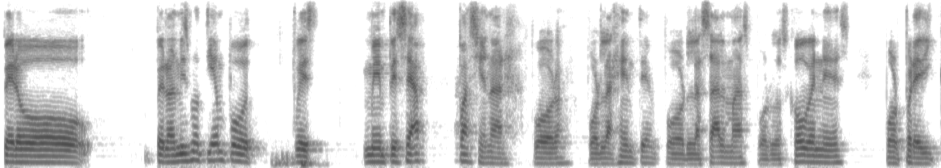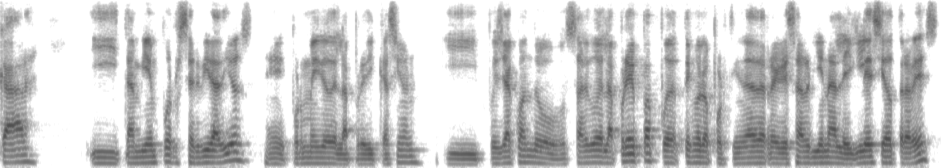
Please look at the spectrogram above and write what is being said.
Pero pero al mismo tiempo, pues me empecé a apasionar por, por la gente, por las almas, por los jóvenes, por predicar y también por servir a Dios eh, por medio de la predicación. Y pues ya cuando salgo de la prepa, pues tengo la oportunidad de regresar bien a la iglesia otra vez.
